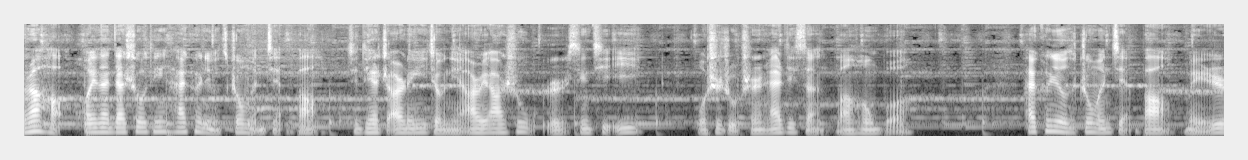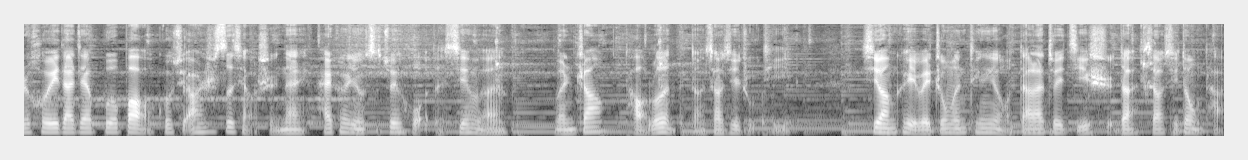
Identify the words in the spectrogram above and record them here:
上好，欢迎大家收听 Hacker News 中文简报。今天是二零一九年二月二十五日，星期一。我是主持人 Edison 王洪博。Hacker News 中文简报每日会为大家播报过去二十四小时内 Hacker News 最火的新闻、文章、讨论等消息主题，希望可以为中文听友带来最及时的消息动态。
